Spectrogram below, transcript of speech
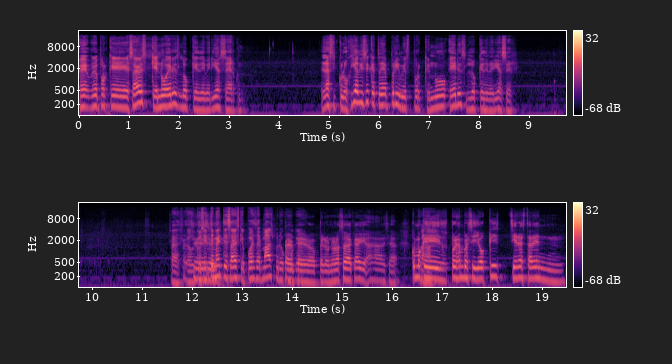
eh, porque sabes que no eres lo que deberías ser. La psicología dice que te deprimes porque no eres lo que deberías ser. O sea, Sí, conscientemente sabes que puedes ser más, pero como pero, que... pero, pero no lo soy acá y, ah, o sea, como Ajá. que, por ejemplo, si yo quisiera estar en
